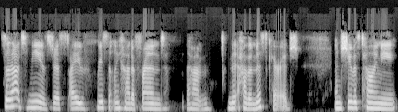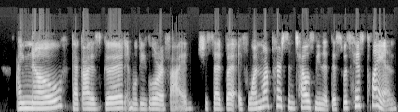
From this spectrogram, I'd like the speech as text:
so that to me is just I recently had a friend um have a miscarriage. And she was telling me I know that God is good and will be glorified. She said, but if one more person tells me that this was his plan,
